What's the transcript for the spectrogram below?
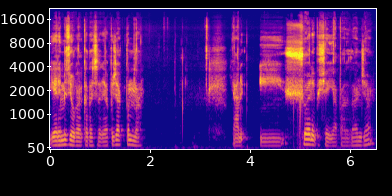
Yerimiz yok arkadaşlar yapacaktım da. Yani ee, şöyle bir şey yaparız anca.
